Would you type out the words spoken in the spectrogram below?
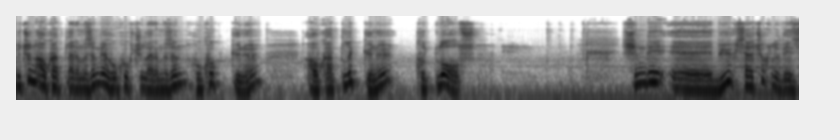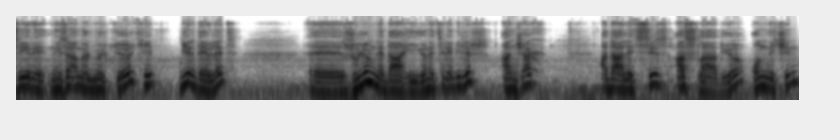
Bütün avukatlarımızın ve hukukçularımızın hukuk günü, avukatlık günü kutlu olsun. Şimdi e, Büyük Selçuklu Veziri Nizamül Mülk diyor ki bir devlet e, zulümle dahi yönetilebilir ancak adaletsiz asla diyor. Onun için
